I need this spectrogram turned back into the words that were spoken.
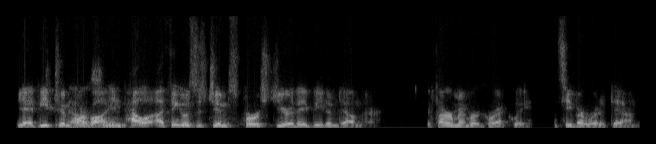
yeah, beat Jim Harbaugh in Palo. I think it was his Jim's first year they beat him down there, if I remember correctly. Let's see if I wrote it down.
